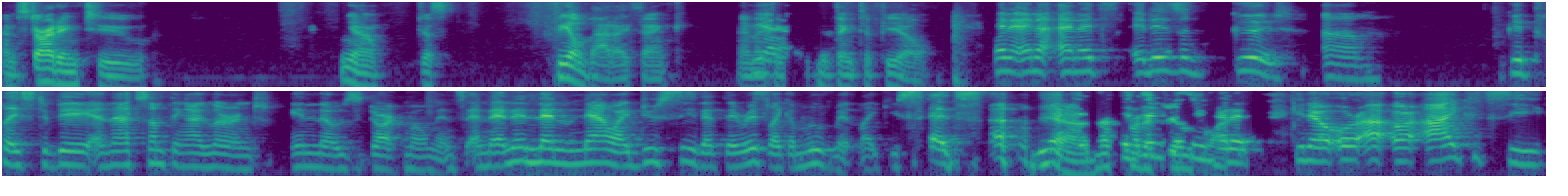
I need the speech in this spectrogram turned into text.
I'm starting to you know just feel that I think, and yeah. I think it's a good thing to feel. And and and it's it is a good um good place to be and that's something i learned in those dark moments and then and then now i do see that there is like a movement like you said so yeah that's it's, what it interesting like. that it you know or or i could see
